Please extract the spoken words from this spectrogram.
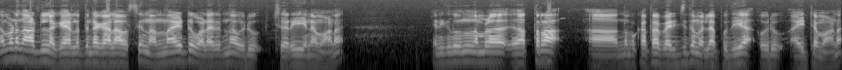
നമ്മുടെ നാട്ടിലെ കേരളത്തിന്റെ കാലാവസ്ഥ നന്നായിട്ട് വളരുന്ന ഒരു ചെറിയ ഇനമാണ്. എനിക്ക് തോന്നുന്നു നമ്മൾ അത്ര നമുക്കത്ര പരിചിതമല്ല പുതിയ ഒരു ഐറ്റമാണ്.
